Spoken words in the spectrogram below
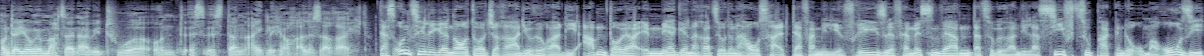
Und der Junge macht sein Abitur und es ist dann eigentlich auch alles erreicht. Dass unzählige norddeutsche Radiohörer die Abenteuer im Mehrgenerationenhaushalt der Familie Friese vermissen werden. Dazu gehören die lassiv zupackende Oma Rosi,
